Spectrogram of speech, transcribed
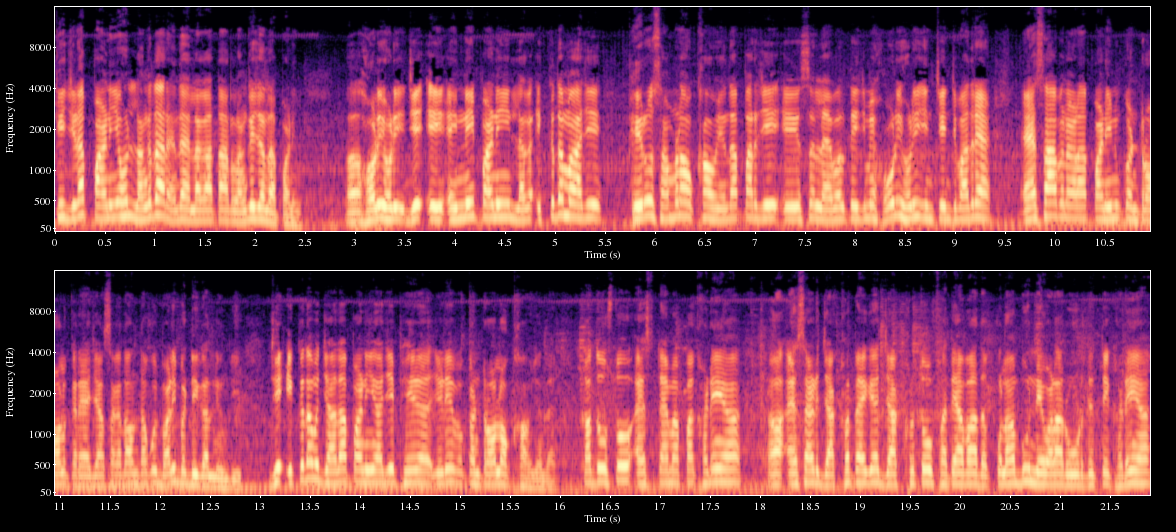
ਕਿ ਜਿਹੜਾ ਪਾਣੀ ਆ, ਉਹ ਲੰਘਦਾ ਰਹਿੰਦਾ ਹੈ, ਲਗਾਤਾਰ ਲੰਘ ਜਾਂਦਾ ਪਾਣੀ। ਹੌਲੀ ਹੌਲੀ ਜੇ ਇਹ- ਇੰਨਾ ਹੀ ਪਾਣੀ ਲਗਾ- ਇੱਕਦਮ ਆ ਜੇ ਫਿਰ ਉਹ ਸਾਹਮਣਾ ਔਖਾ ਹੋ ਜਾਂਦਾ ਪਰ ਜੇ ਇਸ ਲੈਵਲ ਤੇ ਜਿਵੇਂ ਹੌਲੀ ਹੌਲੀ ਇੰਚ ਇੰਚ ਵੱਧ ਰਿਹਾ ਹੈ, ਇਸ ਹਿਸਾਬ ਨਾਲ ਪਾਣੀ ਨੂੰ ਕੰਟਰੋਲ ਕਰਿਆ ਜਾ ਸਕਦਾ ਹੁੰਦਾ ਕੋਈ ਬਾਹਲੀ ਵੱਡੀ ਗੱਲ ਨਹੀਂ ਹੁੰਦੀ। ਜੇ ਇੱਕਦਮ ਜ਼ਿਆਦਾ ਪਾਣੀ ਆ ਜੇ ਫਿਰ ਜਿਹੜੇ ਕੰਟਰੋਲ ਔਖਾ ਹੋ ਜਾਂਦਾ। ਤਾਂ ਦੋਸਤੋ ਇਸ ਟਾਈਮ ਆਪਾਂ ਖੜੇ ਆ ਇਸ ਸਾਈਡ ਜਾਖਲ ਪੈ ਗਿਆ ਜਾਖਲ ਤੋਂ ਫਤਿਆਬਾਦ ਕੁਲਾਂਭੂਨੇ ਵਾਲਾ ਰੋਡ ਦੇ ਉੱਤੇ ਖੜੇ ਆ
